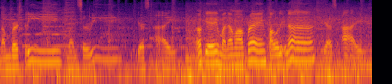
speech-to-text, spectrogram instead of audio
Number 3, Mansari. Yes, I. Okay, mana mga friend, pauli na. Yes, I.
